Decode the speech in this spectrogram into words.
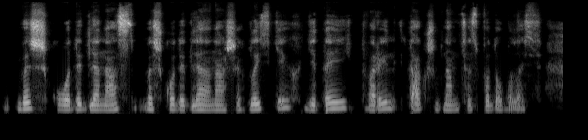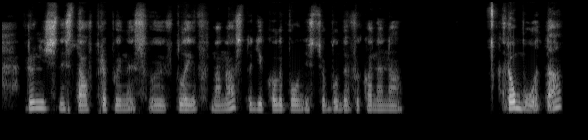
Без шкоди для нас, без шкоди для наших близьких, дітей, тварин, і так, щоб нам це сподобалось. Іронічний став припинить свій вплив на нас тоді, коли повністю буде виконана робота,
